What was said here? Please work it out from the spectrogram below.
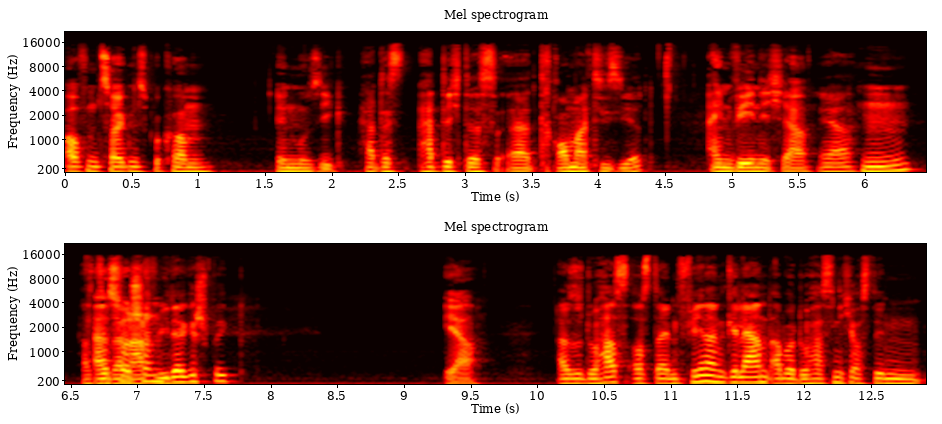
auf dem Zeugnis bekommen in Musik. Hat, das, hat dich das äh, traumatisiert? Ein wenig, ja. Ja. Hm. Hast Das du danach schon- wieder gespickt? Ja. Also du hast aus deinen Fehlern gelernt, aber du hast nicht aus den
